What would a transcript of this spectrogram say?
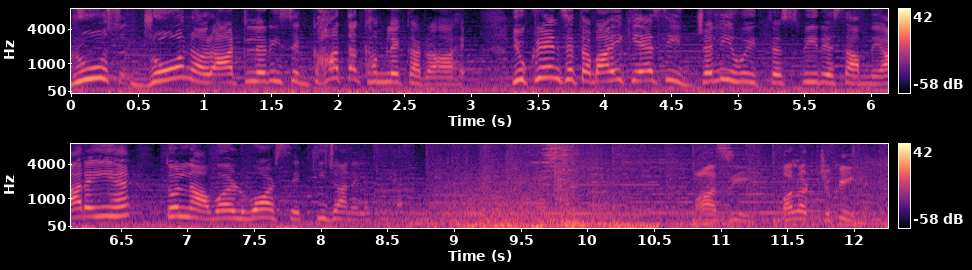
रूस ड्रोन और आर्टिलरी से घातक हमले कर रहा है। यूक्रेन से तबाही की ऐसी जली हुई तस्वीरें सामने आ रही हैं। तुलना वर्ल्ड वॉर से की जाने लगी है। बाजी पलट चुकी है।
